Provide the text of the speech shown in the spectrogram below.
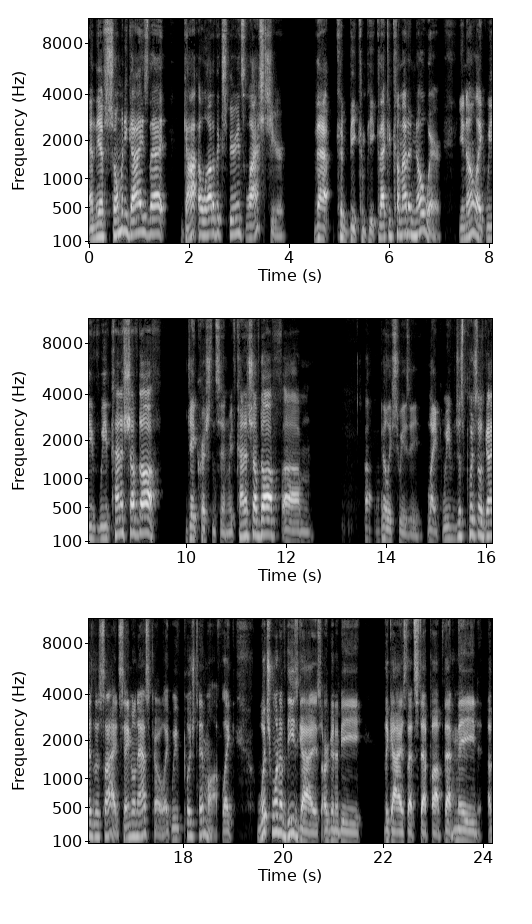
and they have so many guys that got a lot of experience last year that could be compete that could come out of nowhere. You know, like we've we've kind of shoved off Jake Christiansen. We've kind of shoved off um, uh, Billy Sweezey. Like we've just pushed those guys to the side. Samuel Knazko, like we've pushed him off. Like which one of these guys are going to be the guys that step up that made a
